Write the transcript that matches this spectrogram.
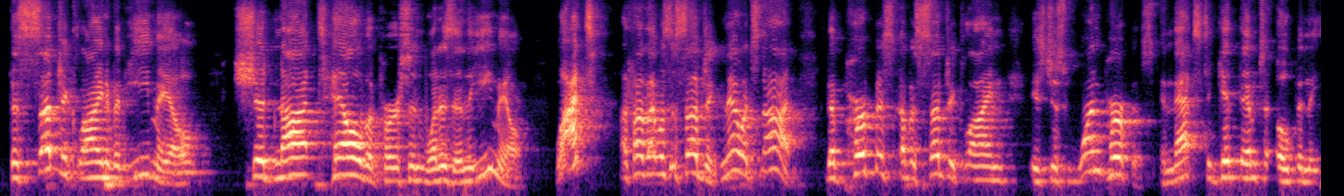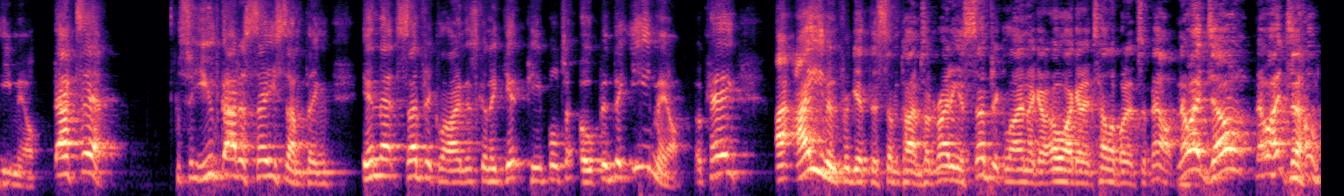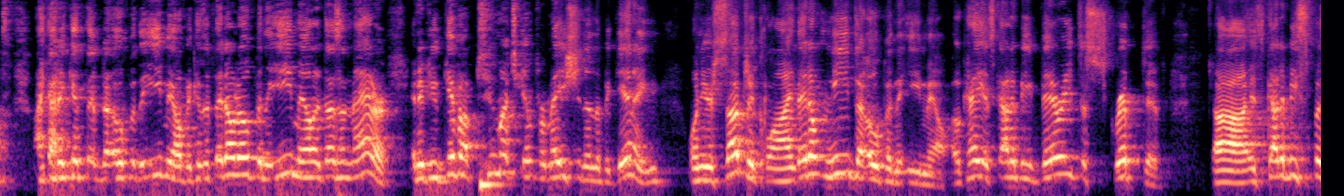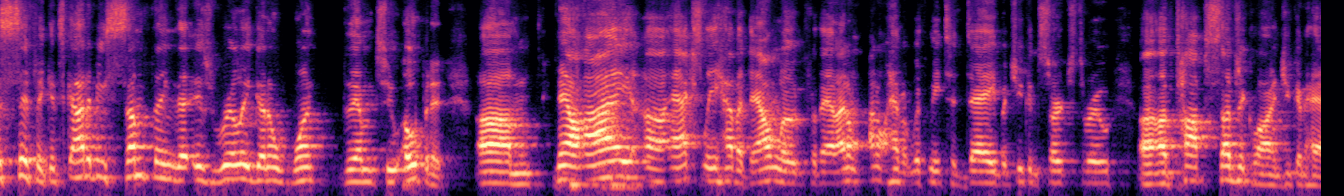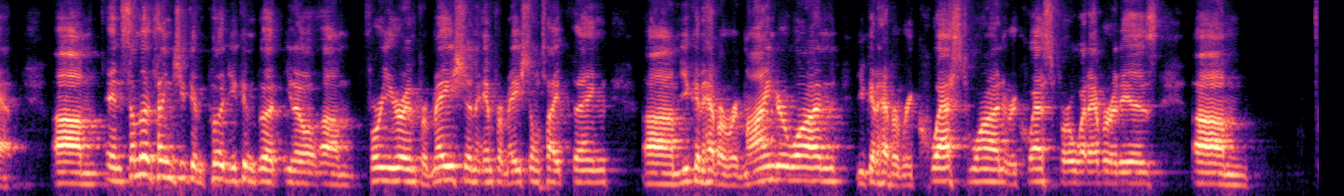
The subject line of an email should not tell the person what is in the email. What? I thought that was the subject. No, it's not. The purpose of a subject line is just one purpose, and that's to get them to open the email. That's it. So you've got to say something in that subject line that's going to get people to open the email. Okay. I, I, even forget this sometimes. I'm writing a subject line. I go, oh, I got to tell them what it's about. No, I don't. No, I don't. I got to get them to open the email because if they don't open the email, it doesn't matter. And if you give up too much information in the beginning on your subject line, they don't need to open the email. Okay. It's got to be very descriptive. Uh, it's got to be specific. It's got to be something that is really going to want them to open it. Um, now I uh, actually have a download for that. I don't, I don't have it with me today, but you can search through uh, of top subject lines you can have. Um, and some of the things you can put, you can put, you know, um, for your information, informational type thing. Um, you can have a reminder one. You can have a request one, request for whatever it is. Um,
